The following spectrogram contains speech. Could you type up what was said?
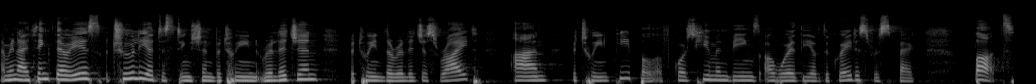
I mean, I think there is truly a distinction between religion, between the religious right, and between people. Of course, human beings are worthy of the greatest respect, but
